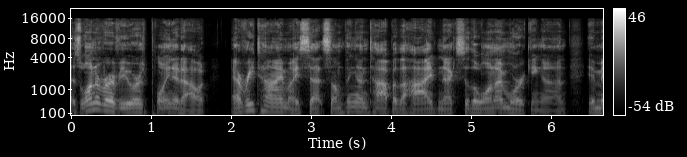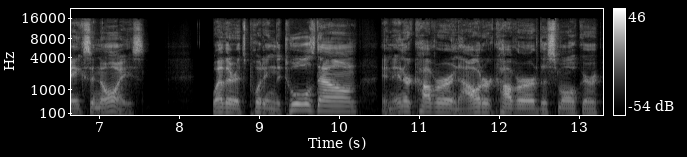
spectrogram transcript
As one of our viewers pointed out, Every time I set something on top of the hive next to the one I'm working on, it makes a noise. Whether it's putting the tools down, an inner cover, an outer cover, the smoker,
